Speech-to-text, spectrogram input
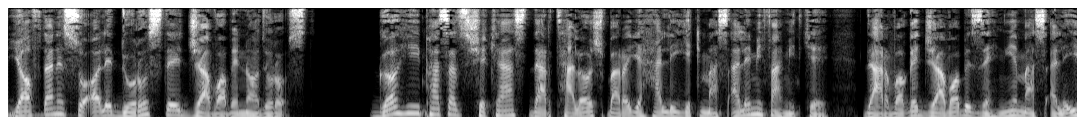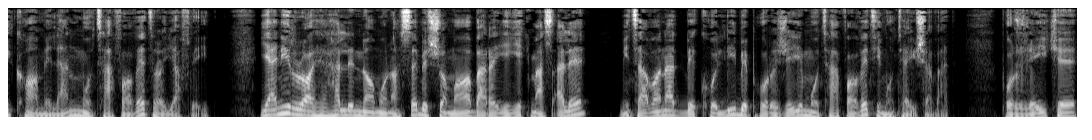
یافتن سوال درست جواب نادرست گاهی پس از شکست در تلاش برای حل یک مسئله می‌فهمید که در واقع جواب ذهنی مسئله کاملا متفاوت را یافته اید. یعنی راه حل نامناسب شما برای یک مسئله می‌تواند به کلی به پروژه متفاوتی منتهی شود. پروژه‌ای که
